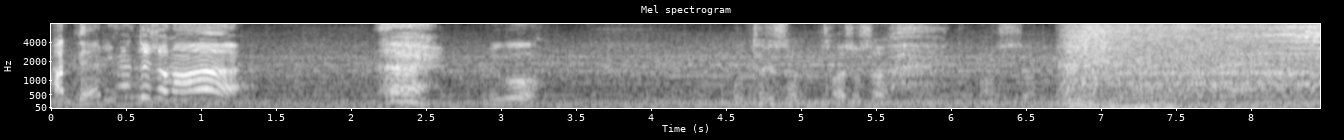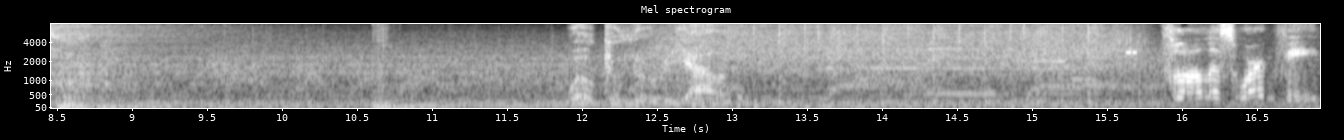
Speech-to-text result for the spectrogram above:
아, 내리면 되잖아. 에, 그리고 모텔에서 도와줘서 고마웠어. Welcome to reality. Flawless work, V.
